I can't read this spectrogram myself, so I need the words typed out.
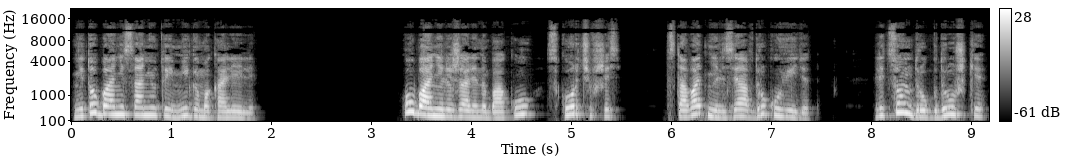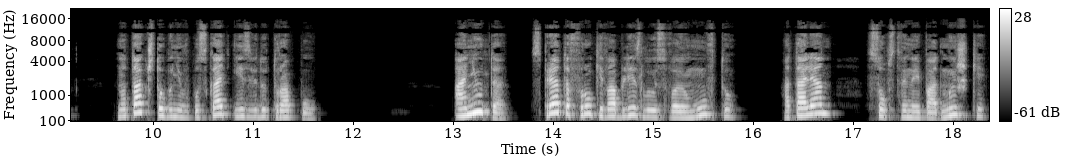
не то бы они с Анютой мигом околели. Оба они лежали на боку, скорчившись. Вставать нельзя, вдруг увидят. Лицом друг к дружке, но так, чтобы не выпускать из виду тропу. Анюта, спрятав руки в облезлую свою муфту, а Толян собственные подмышки.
